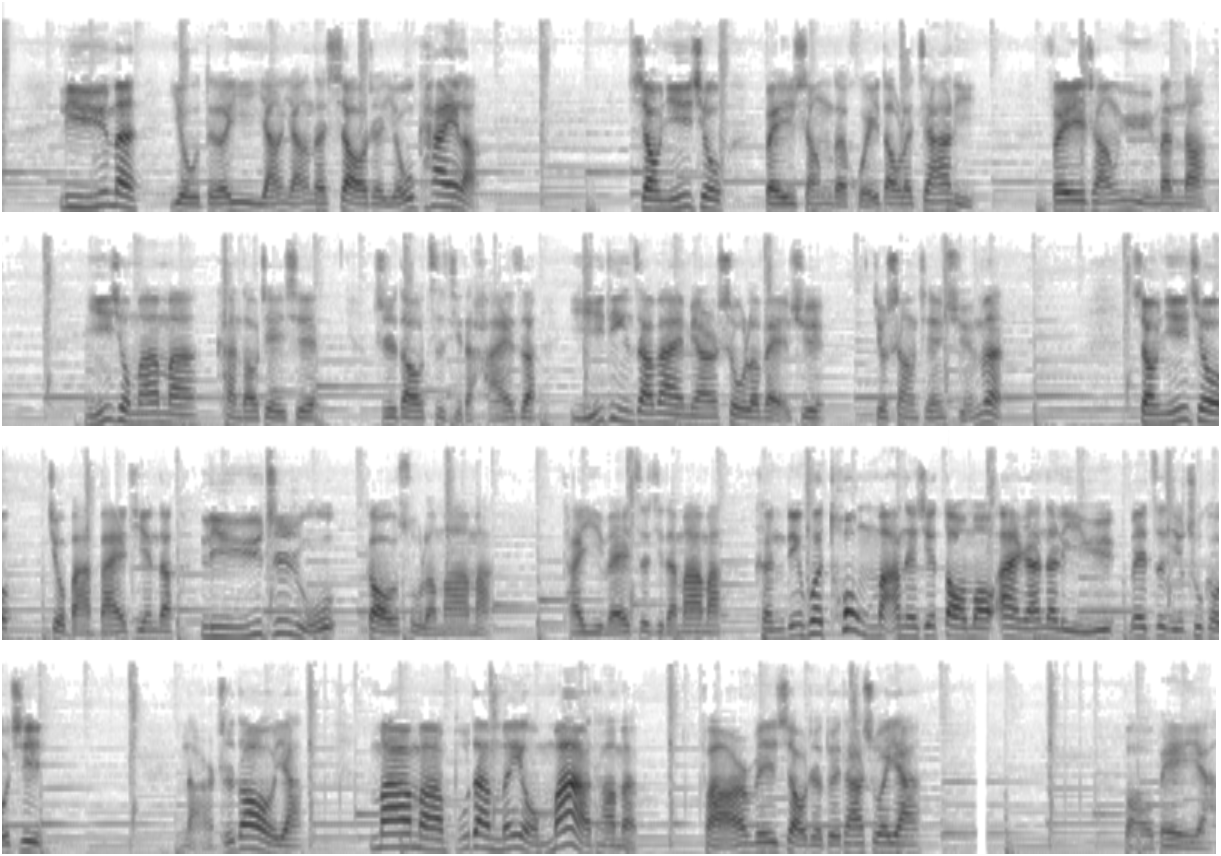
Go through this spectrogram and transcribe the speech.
鲤鱼们。又得意洋洋的笑着游开了。小泥鳅悲伤的回到了家里，非常郁闷呐。泥鳅妈妈看到这些，知道自己的孩子一定在外面受了委屈，就上前询问。小泥鳅就把白天的鲤鱼之辱告诉了妈妈，他以为自己的妈妈肯定会痛骂那些道貌岸然的鲤鱼，为自己出口气。哪知道呀，妈妈不但没有骂他们，反而微笑着对他说：“呀，宝贝呀，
